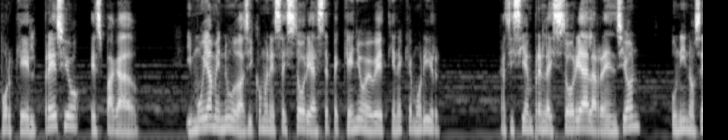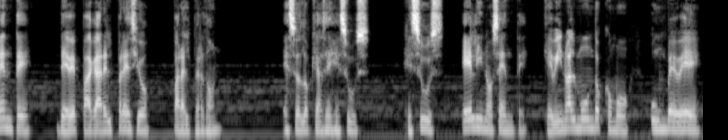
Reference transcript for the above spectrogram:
porque el precio es pagado. Y muy a menudo, así como en esta historia, este pequeño bebé tiene que morir, casi siempre en la historia de la redención, un inocente debe pagar el precio para el perdón. Eso es lo que hace Jesús. Jesús, el inocente, que vino al mundo como un bebé,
